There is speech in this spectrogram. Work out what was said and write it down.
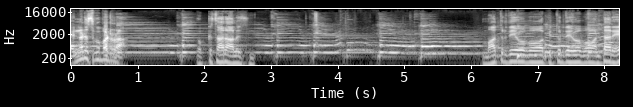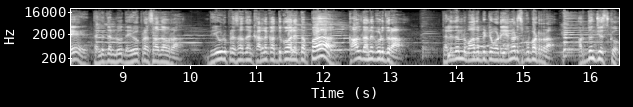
ఎన్నడూ సుఖపడరా? ఒక్కసారి ఆలోచించు. మాతృదేవోభవ పితృదేవోభవ అంటారే. తల్లిదండ్రులు దైవ ప్రసాదం రా దేవుడు ప్రసాదం కళ్ళకు అద్దుకోవాలి తప్ప కాలు దనకూడదురా తల్లిదండ్రులు బాధ పెట్టేవాడు ఎన్నడూ సుఖపడరా. అర్థం చేసుకో.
